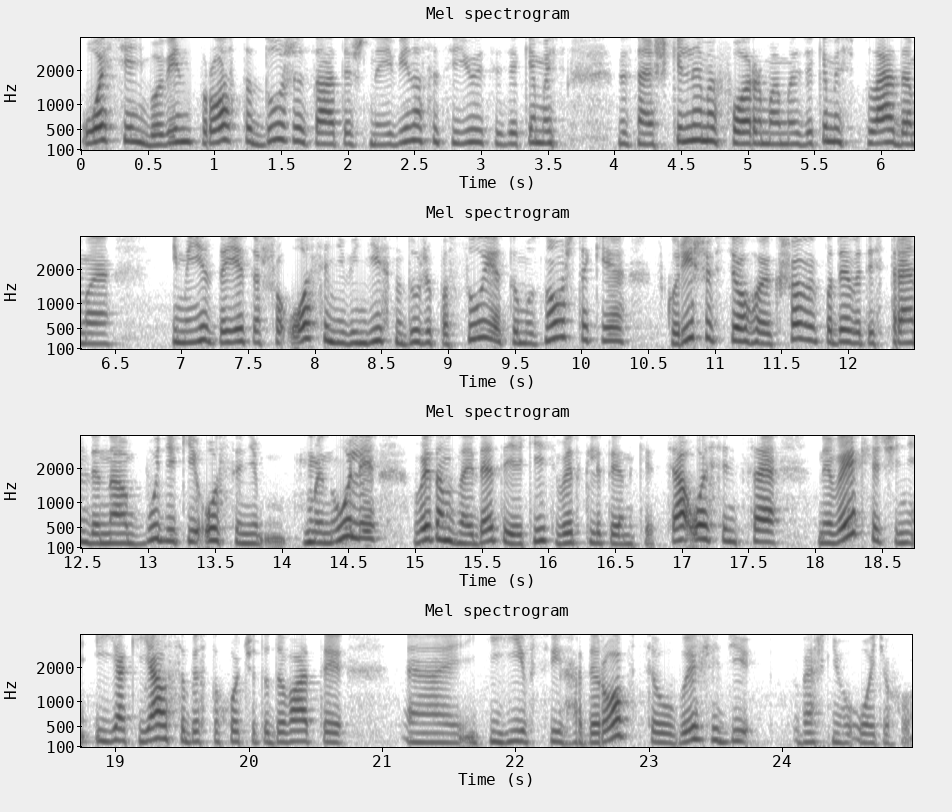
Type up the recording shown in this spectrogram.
осінь, бо він просто дуже затишний. Він асоціюється з якимись не знаю, шкільними формами, з якимись пледами. І мені здається, що осені він дійсно дуже пасує. Тому знову ж таки, скоріше всього, якщо ви подивитесь тренди на будь-які осені минулі, ви там знайдете якийсь вид клітинки. Ця осінь це не виключення, і як я особисто хочу додавати е, її в свій гардероб, це у вигляді верхнього одягу.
